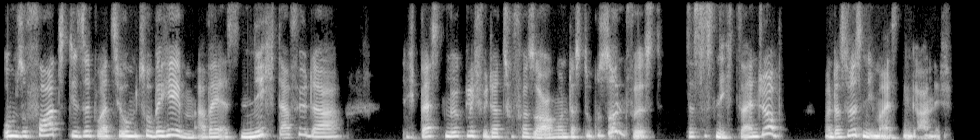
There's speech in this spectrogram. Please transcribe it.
um sofort die Situation zu beheben. Aber er ist nicht dafür da, dich bestmöglich wieder zu versorgen und dass du gesund wirst. Das ist nicht sein Job. Und das wissen die meisten gar nicht.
